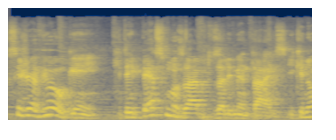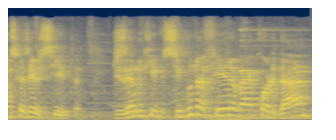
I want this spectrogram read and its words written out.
Você já viu alguém que tem péssimos hábitos alimentares e que não se exercita, dizendo que segunda-feira vai acordar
